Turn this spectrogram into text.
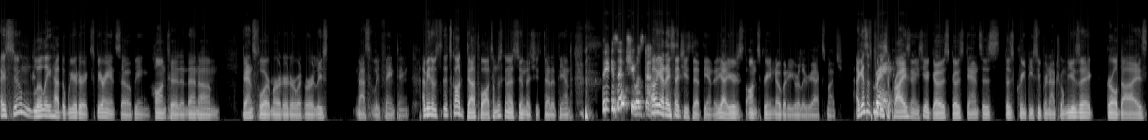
I assume Lily had the weirder experience though, being haunted and then um dance floor murdered or or at least massively fainting. I mean, it was, it's called Death Waltz. I'm just going to assume that she's dead at the end. they said she was dead. Oh yeah, they said she's dead at the end. Yeah, you're just on screen. Nobody really reacts much. I guess it's pretty right. surprising. You see a ghost, ghost dances, does creepy supernatural music, girl dies.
